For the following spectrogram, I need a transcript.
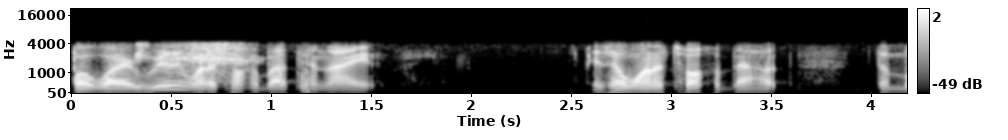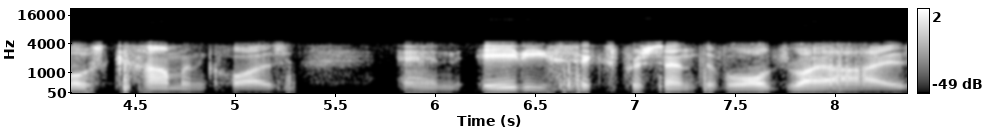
But what I really want to talk about tonight is I want to talk about the most common cause, and 86% of all dry eyes,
